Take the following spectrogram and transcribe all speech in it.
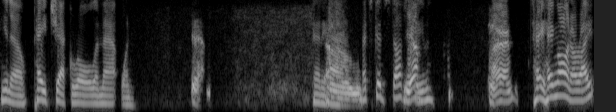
you know, paycheck role in that one. Yeah. Anyway, Um, that's good stuff, yeah. Steven. All right. Hey, hang on, all right?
